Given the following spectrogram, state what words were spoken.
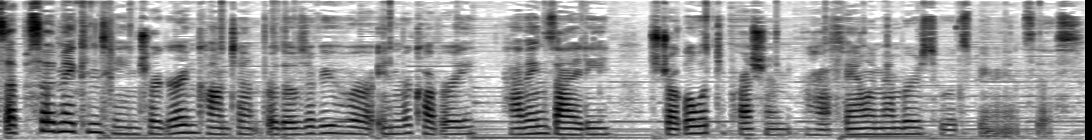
This episode may contain triggering content for those of you who are in recovery, have anxiety, struggle with depression, or have family members who experience this.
